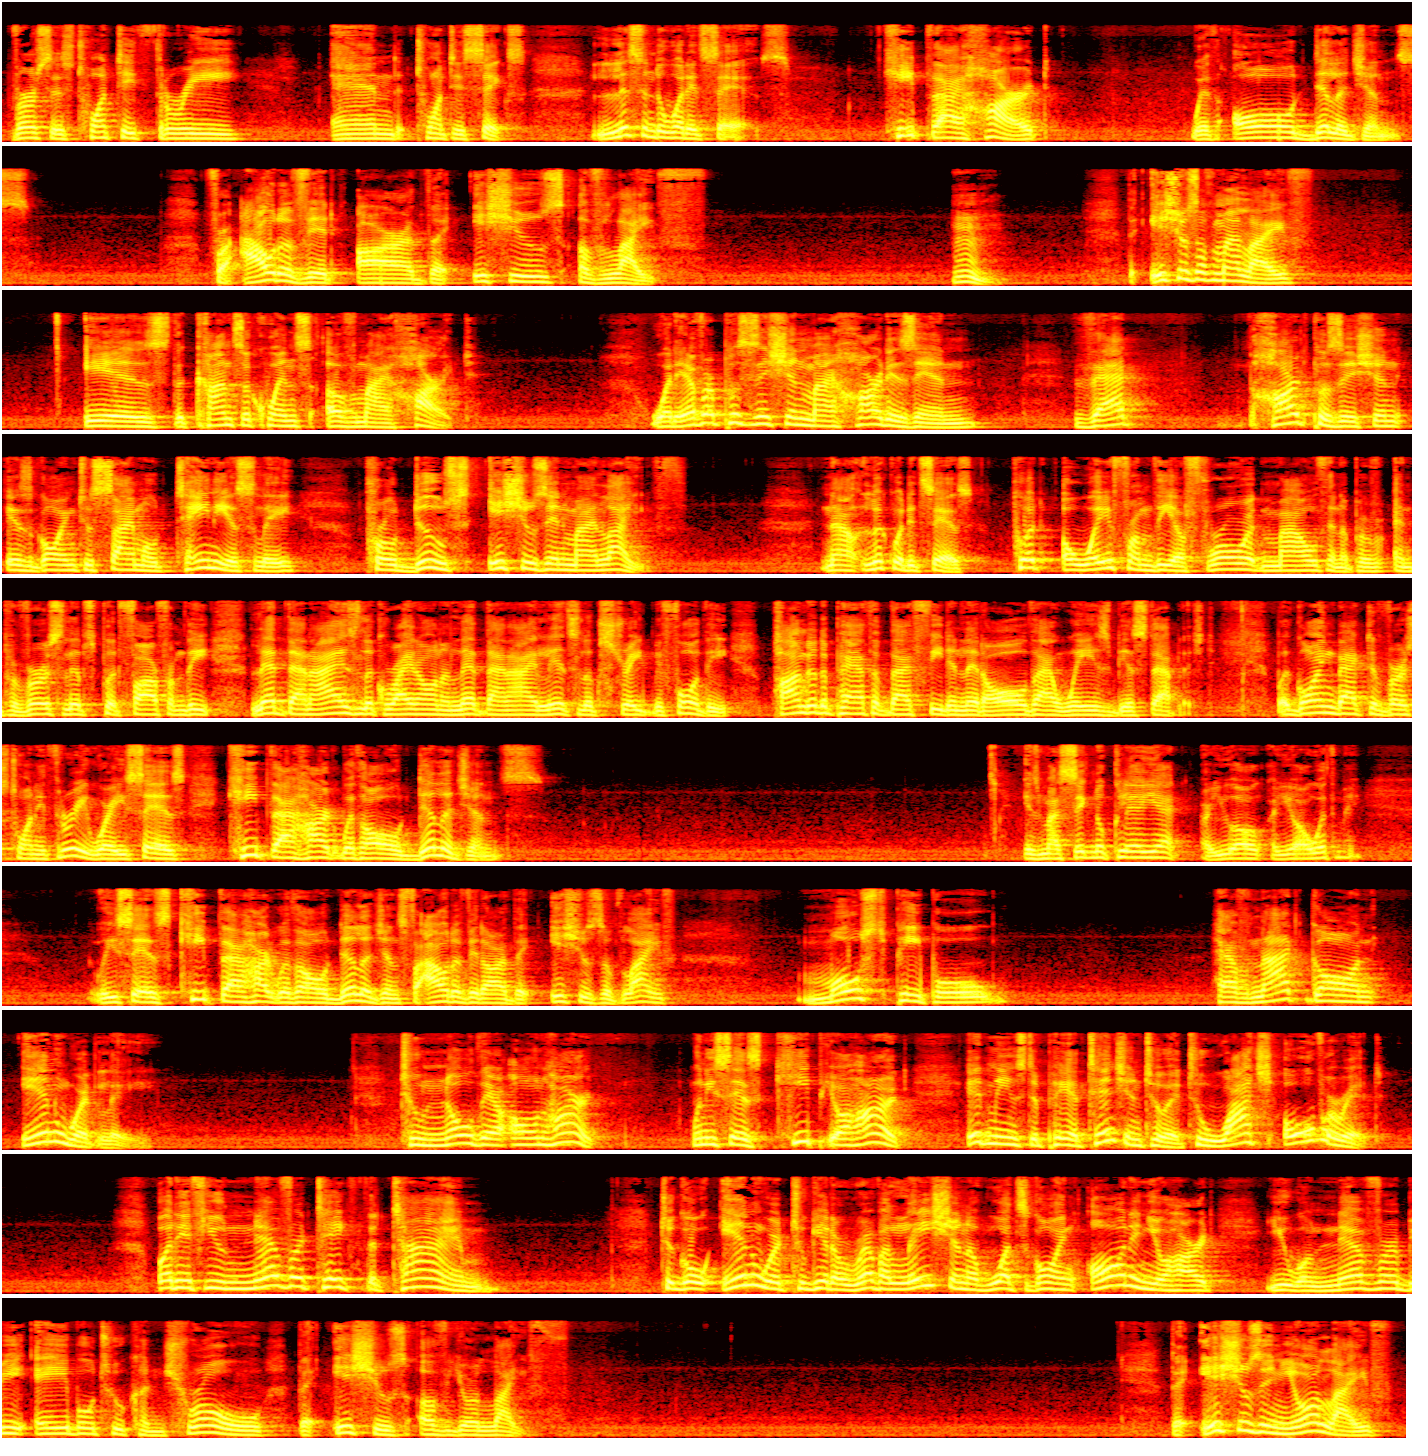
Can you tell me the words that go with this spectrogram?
verses 23 and 26. Listen to what it says Keep thy heart with all diligence, for out of it are the issues of life. Hmm. The issues of my life is the consequence of my heart. Whatever position my heart is in, that heart position is going to simultaneously produce issues in my life. Now, look what it says. Put away from thee a froward mouth and, a per- and perverse lips put far from thee. Let thine eyes look right on and let thine eyelids look straight before thee. Ponder the path of thy feet and let all thy ways be established. But going back to verse 23 where he says, keep thy heart with all diligence Is my signal clear yet? Are you all, are you all with me? He says, keep thy heart with all diligence, for out of it are the issues of life. Most people have not gone inwardly to know their own heart. When he says, keep your heart, it means to pay attention to it, to watch over it. But if you never take the time to go inward to get a revelation of what's going on in your heart, you will never be able to control the issues of your life. The issues in your life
